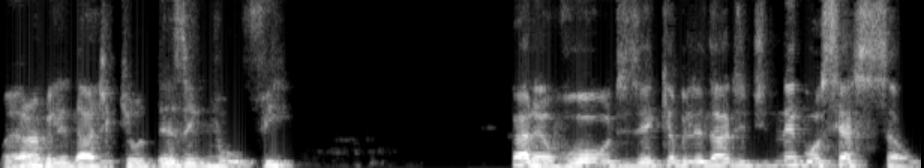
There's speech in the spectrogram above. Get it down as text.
A maior habilidade que eu desenvolvi Cara, eu vou dizer que habilidade de negociação,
